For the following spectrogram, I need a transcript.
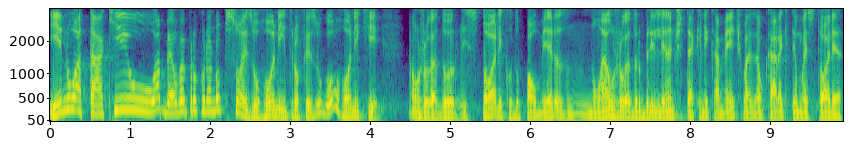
E no ataque, o Abel vai procurando opções. O Rony entrou, fez o gol. O Rony, que é um jogador histórico do Palmeiras, não é um jogador brilhante tecnicamente, mas é um cara que tem uma história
